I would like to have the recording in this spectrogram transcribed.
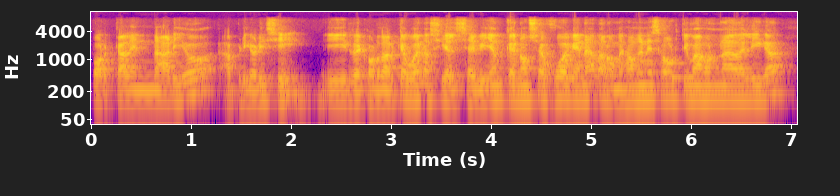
por, calendario, a priori sí. Y recordar que, bueno, si el Sevilla, aunque no se juegue nada, a lo mejor en esa última jornada de liga,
